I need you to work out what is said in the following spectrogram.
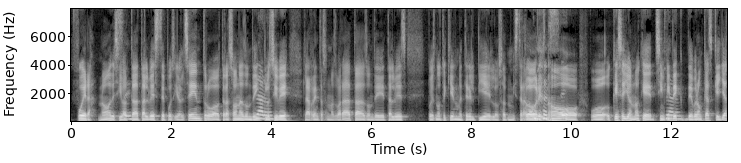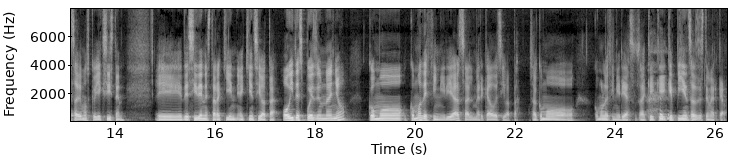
fuera, ¿no? De Cibatá, tal vez te puedes ir al centro, a otras zonas donde Claro. inclusive las rentas son más baratas, donde tal vez pues no te quieren meter el pie los administradores, ¿no? Sí. O, qué sé yo, ¿no? Que sin fin de, broncas que ya sabemos que hoy existen, eh, deciden estar aquí en, aquí en Cibatá. Hoy, después de un año, ¿cómo, cómo definirías al mercado de Cibatá? O sea, ¿cómo, cómo lo definirías? O sea, ¿qué, qué, qué piensas de este mercado?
